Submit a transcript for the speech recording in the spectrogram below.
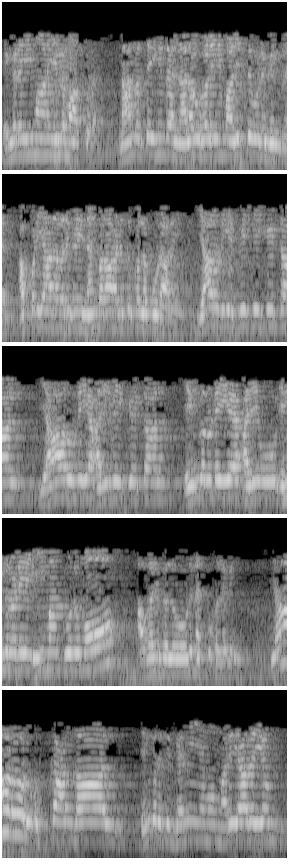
எங்களுடைய ஈமானை இல்லமாக்குற நாங்கள் செய்கின்ற நலவுகளையும் அழித்து விடுகின்ற அப்படியானவர்களை நண்பராக எடுத்துக் கொள்ளக்கூடாது. யாருடைய பேச்சை கேட்டால் யாருடைய அறிவை கேட்டால் எங்களுடைய அறிவு எங்களுடைய ஈமான் கூடுமோ அவர்களோடு நட்பு கொள்ள வேண்டும். யாரோடு உட்கார்ந்தால் எங்களுக்கு கண்ணியமும் மரியாதையும்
